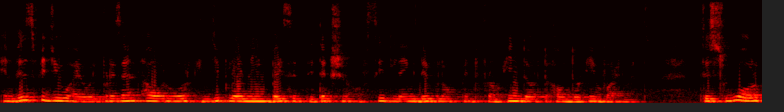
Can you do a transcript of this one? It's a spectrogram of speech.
In this video, I will present our work in deep learning based detection of seedling development from indoor to outdoor environment. This work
